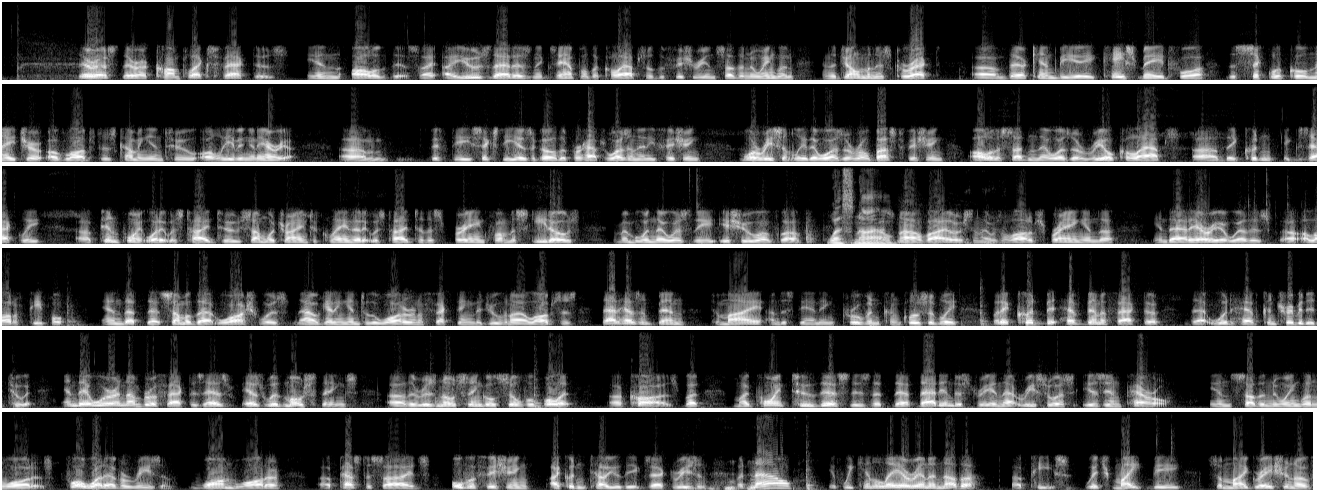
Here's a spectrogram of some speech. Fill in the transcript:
There are there are complex factors in all of this. I, I use that as an example, the collapse of the fishery in southern New England, and the gentleman is correct. Um, there can be a case made for the cyclical nature of lobsters coming into or leaving an area. Um, 50, 60 years ago, there perhaps wasn't any fishing. More recently, there was a robust fishing. All of a sudden, there was a real collapse. Uh, they couldn't exactly uh, pinpoint what it was tied to. Some were trying to claim that it was tied to the spraying for mosquitoes. Remember when there was the issue of uh, West Nile. West Nile virus, and there was a lot of spraying in the in that area where there's uh, a lot of people, and that, that some of that wash was now getting into the water and affecting the juvenile lobsters. That hasn't been, to my understanding, proven conclusively, but it could be, have been a factor that would have contributed to it. And there were a number of factors. As as with most things, uh, there is no single silver bullet uh, cause. But my point to this is that, that that industry and that resource is in peril in southern New England waters for whatever reason. Warm water, uh, pesticides, overfishing. I couldn't tell you the exact reason. But now, if we can layer in another uh, piece, which might be some migration of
